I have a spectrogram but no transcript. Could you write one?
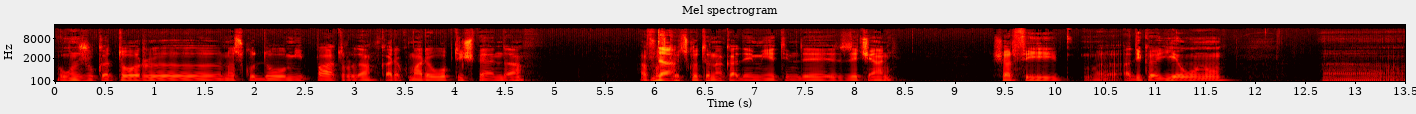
un jucător uh, născut 2004, da? care acum are 18 ani, da? A fost Da. da. crescut în Academie timp de 10 ani și ar fi, uh, adică eu unul, uh,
